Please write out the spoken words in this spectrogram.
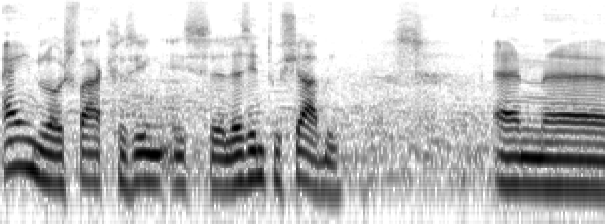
eindeloos vaak gezien is uh, Les Intouchables. En uh,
